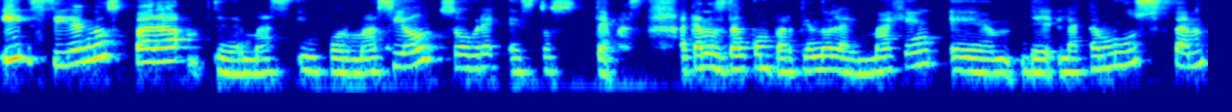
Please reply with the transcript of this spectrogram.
y síganos para tener más información sobre estos temas. Acá nos están compartiendo la imagen de Lactamus Fem.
